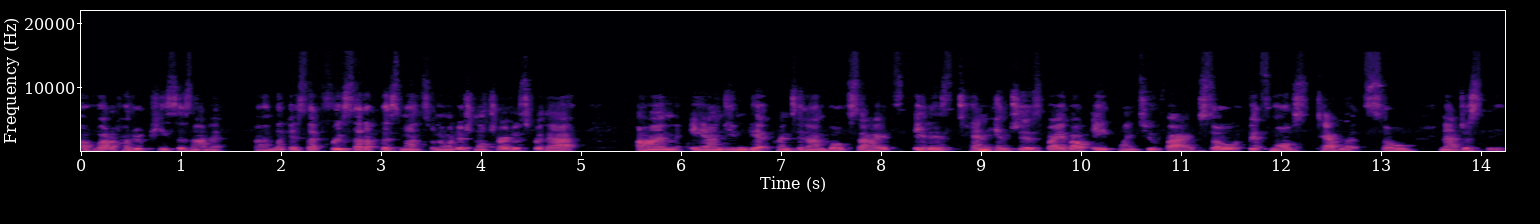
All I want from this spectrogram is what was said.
of about hundred pieces on it. Um, like I said, free setup this month, so no additional charges for that. Um, and you can get printed on both sides. It is ten inches by about eight point two five, so it fits most tablets. So not just the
